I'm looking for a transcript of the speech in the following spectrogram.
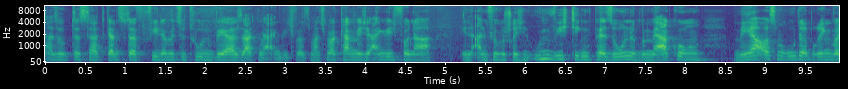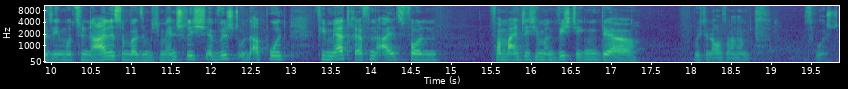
Also das hat ganz viel damit zu tun, wer sagt mir eigentlich was. Manchmal kann mich eigentlich von einer in Anführungsstrichen unwichtigen Person eine Bemerkung mehr aus dem Ruder bringen, weil sie emotional ist und weil sie mich menschlich erwischt und abholt, viel mehr treffen als von vermeintlich jemand Wichtigen, der, wo ich dann auch sagen pff, ist wurscht.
